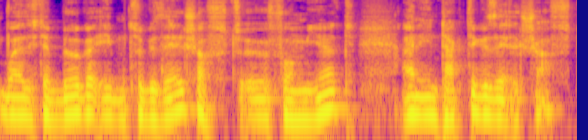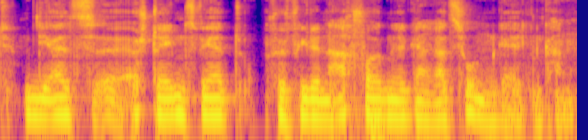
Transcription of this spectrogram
weil sich der Bürger eben zur Gesellschaft äh, formiert, eine intakte Gesellschaft, die als äh, erstrebenswert für viele nachfolgende Generationen gelten kann.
